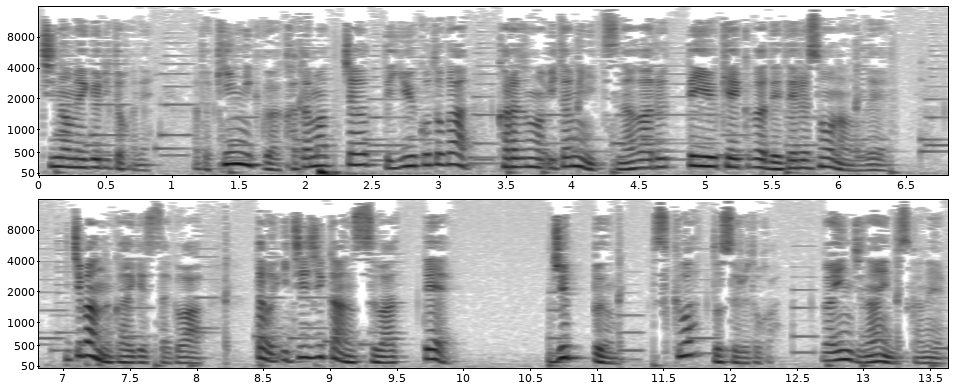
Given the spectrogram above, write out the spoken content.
血の巡りとかね、あと筋肉が固まっちゃうっていうことが体の痛みにつながるっていう結果が出てるそうなので、一番の解決策は、多分1時間座って10分スクワットするとかがいいんじゃないんですかね。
